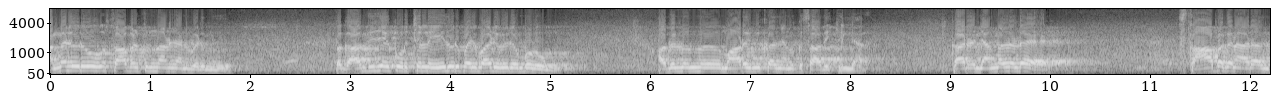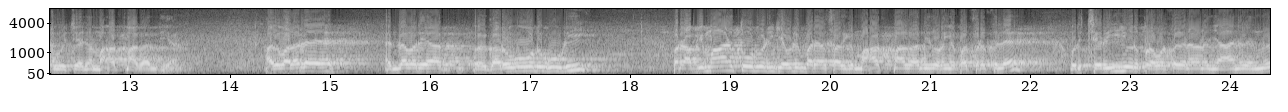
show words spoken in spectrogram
അങ്ങനെ ഒരു സ്ഥാപനത്തിൽ നിന്നാണ് ഞാൻ വരുന്നത്. ഇപ്പം ഗാന്ധിജിയെക്കുറിച്ചുള്ള ഏതൊരു പരിപാടി വരുമ്പോഴും അതിൽ നിന്ന് മാറി നിൽക്കാൻ ഞങ്ങൾക്ക് സാധിക്കില്ല. കാരണം ഞങ്ങളുടെ സ്ഥാപകൻ ആരാന്ന് ചോദിച്ചു കഴിഞ്ഞാൽ മഹാത്മാഗാന്ധിയാണ്. അത് വളരെ എന്താ പറയുക ഗർവോടുകൂടി ഒരു അഭിമാനത്തോടുകൂടി എനിക്ക് എവിടെയും പറയാൻ സാധിക്കും. മഹാത്മാഗാന്ധി തുടങ്ങിയ പത്രത്തിലെ ഒരു ചെറിയൊരു പ്രവർത്തകനാണ് ഞാൻ എന്ന്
